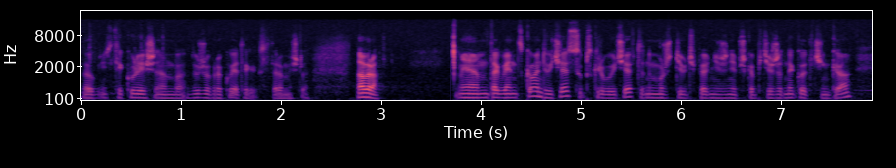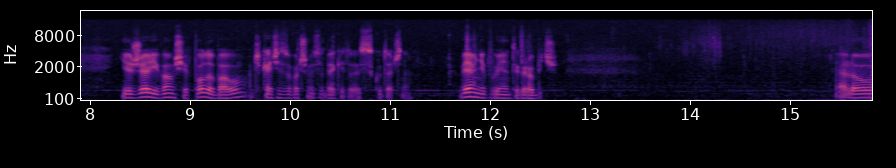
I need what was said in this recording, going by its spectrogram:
Do ognistej kuli jeszcze nam dużo brakuje, tak jak teraz myślę. Dobra. Em, tak więc komentujcie, subskrybujcie, wtedy możecie być pewni, że nie przegapicie żadnego odcinka. Jeżeli wam się podobało, a czekajcie, zobaczymy sobie, jakie to jest skuteczne. Wiem, nie powinien tego robić. Hello.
